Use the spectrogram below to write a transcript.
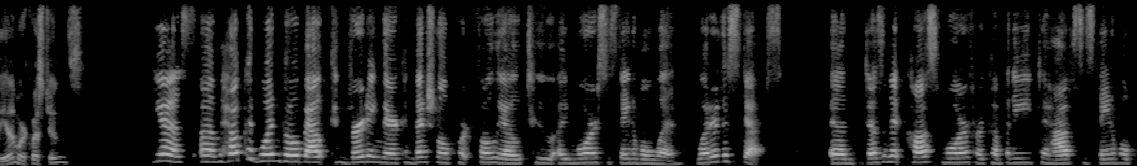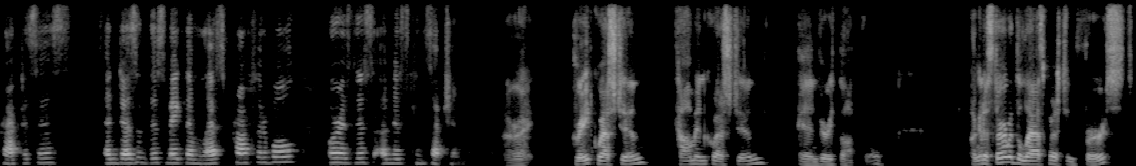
Leah, more questions? Yes, um, how could one go about converting their conventional portfolio to a more sustainable one? What are the steps? And doesn't it cost more for a company to have sustainable practices? And doesn't this make them less profitable? Or is this a misconception? All right, great question, common question, and very thoughtful. I'm going to start with the last question first.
